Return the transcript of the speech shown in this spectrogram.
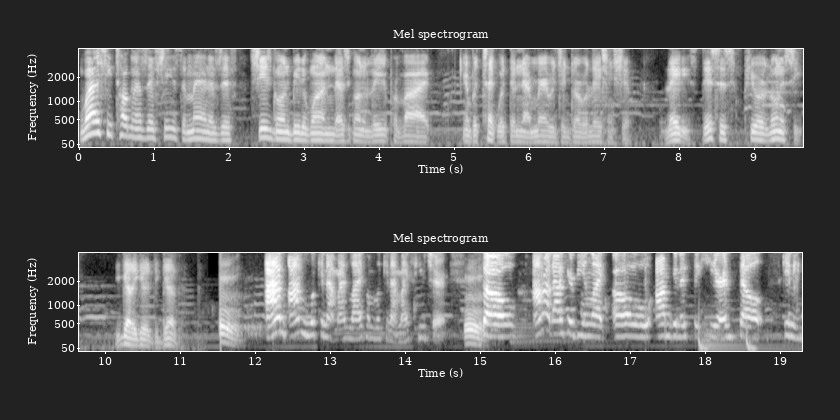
Why is she talking as if she's the man, as if she's going to be the one that's going to lead, provide, and protect within that marriage and their relationship? Ladies, this is pure lunacy. You got to get it together. Mm. I'm I'm looking at my life. I'm looking at my future. Mm. So I'm not out here being like, oh, I'm gonna sit here and sell skinny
